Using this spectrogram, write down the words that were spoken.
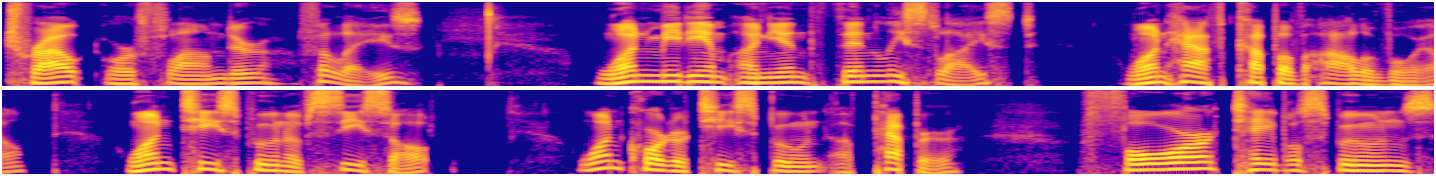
trout, or flounder fillets, one medium onion thinly sliced, one half cup of olive oil, one teaspoon of sea salt, one quarter teaspoon of pepper, four tablespoons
